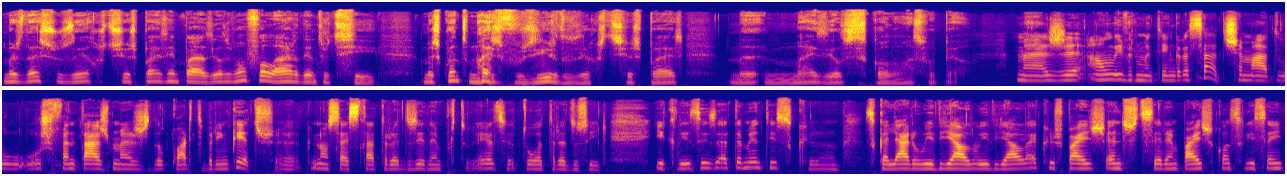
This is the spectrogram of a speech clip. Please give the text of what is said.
mas deixe os erros dos seus pais em paz. Eles vão falar dentro de si, mas quanto mais fugir dos erros dos seus pais, mais eles se colam à sua pele. Mas uh, há um livro muito engraçado chamado Os Fantasmas do Quarto de Brinquedos, uh, que não sei se está traduzido em português, eu estou a traduzir, e que diz exatamente isso: que se calhar o ideal, o ideal é que os pais, antes de serem pais, conseguissem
